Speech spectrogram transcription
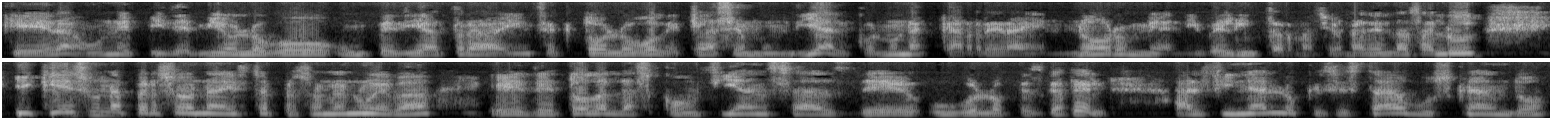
que era un epidemiólogo, un pediatra infectólogo de clase mundial, con una carrera enorme a nivel internacional en la salud, y que es una persona, esta persona nueva, eh, de todas las confianzas de Hugo López Gatel. Al final lo que se estaba buscando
